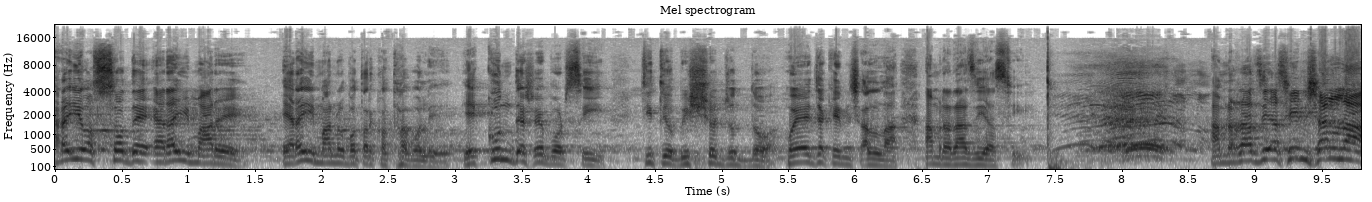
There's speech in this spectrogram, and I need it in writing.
এরাই অস্ত্র দেয় এরাই মারে, এরাই মানবতার কথা বলে। এ কোন দেশে পড়ছি? তৃতীয় বিশ্বযুদ্ধ হয়ে যাক ইনশাল্লাহ, আমরা রাজি আছি। আমরা রাজি আছি ইনশাল্লাহ।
